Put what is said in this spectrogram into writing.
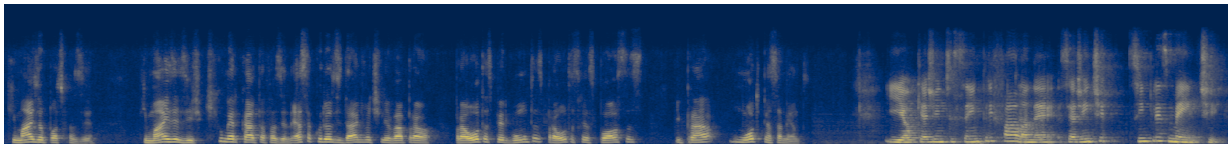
O que mais eu posso fazer? O que mais existe? O que, o mercado está fazendo? Essa curiosidade vai te levar para outras perguntas, para outras respostas e para um outro pensamento. E é o que a gente sempre fala, né? Se a gente simplesmente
